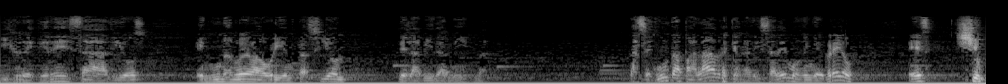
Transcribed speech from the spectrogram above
y regresa a Dios en una nueva orientación de la vida misma. La segunda palabra que analizaremos en hebreo es shub.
